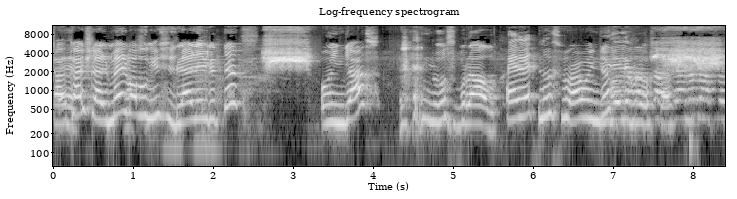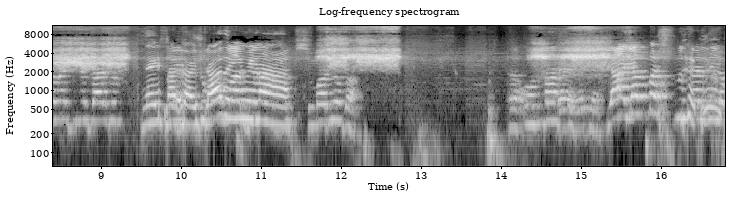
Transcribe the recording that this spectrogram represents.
Arkadaşlar merhaba bugün sizlerle birlikte oynayacağız. Nus Brawl. Evet nasıl var oynayacağız? Hileli Brawl Stars. Neyse. Arkadaşlar da iyiyim ha. Şımarıyor da. Ondan Ya yapma şunu sen de ha.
